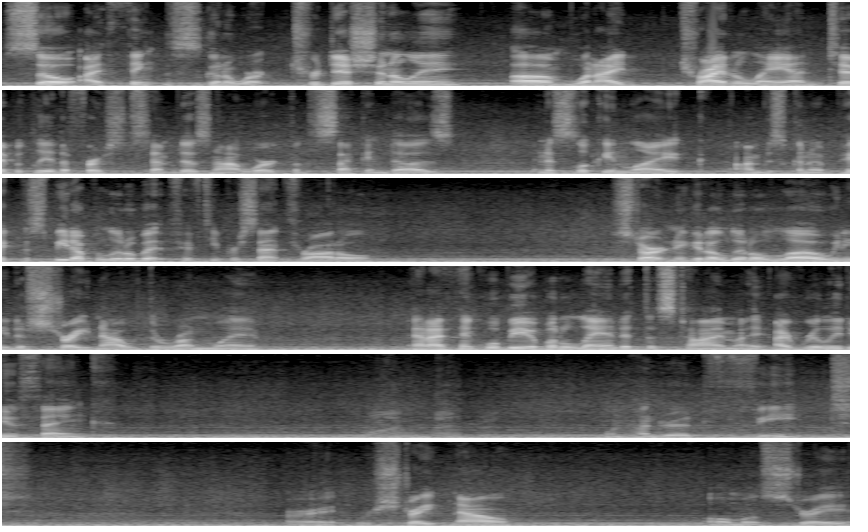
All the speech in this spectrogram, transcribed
So I think this is going to work. Traditionally, um, when I try to land, typically the first attempt does not work, but the second does. And it's looking like I'm just going to pick the speed up a little bit, 50% throttle. Starting to get a little low. We need to straighten out with the runway. And I think we'll be able to land it this time. I, I really do think. 100, 100 feet. Alright, we're straight now. Almost straight.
